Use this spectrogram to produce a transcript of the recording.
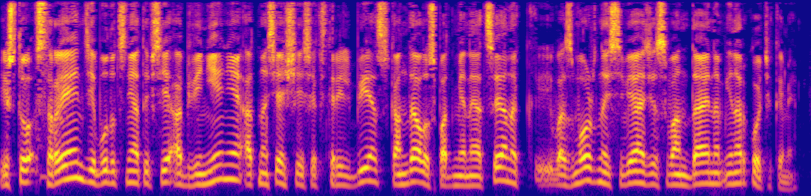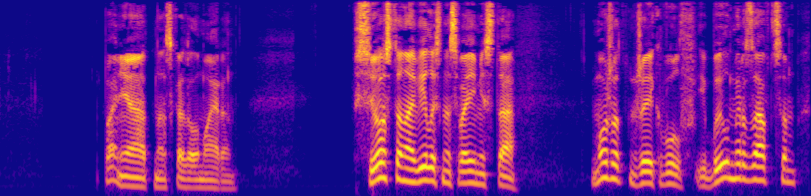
и что с Рэнди будут сняты все обвинения, относящиеся к стрельбе, скандалу с подменой оценок и возможной связи с Ван Дайном и наркотиками. «Понятно», — сказал Майрон. Все становилось на свои места. Может, Джейк Вулф и был мерзавцем, —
